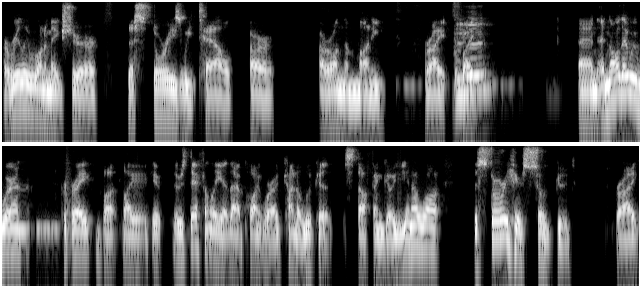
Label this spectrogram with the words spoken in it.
I really want to make sure the stories we tell are are on the money, right? Like, Mhm. and and not that we weren't great, but like it, it was definitely at that point where I'd kind of look at stuff and go, you know what, the story here is so good, right?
